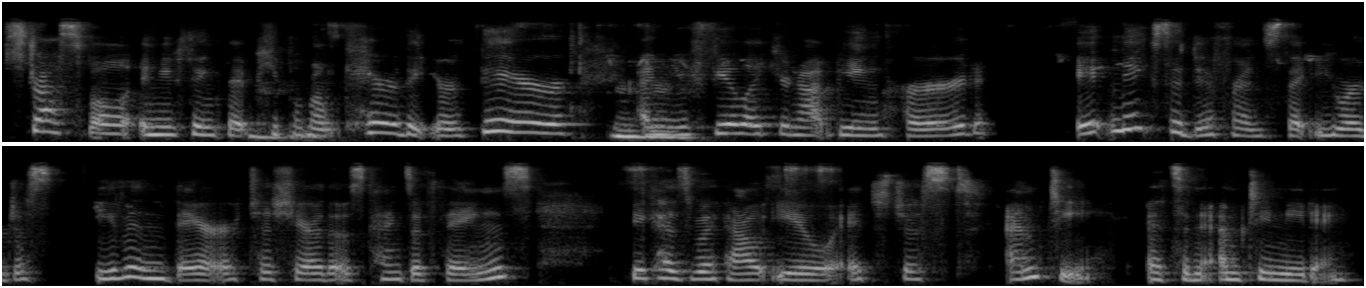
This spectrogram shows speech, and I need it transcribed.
stressful and you think that people mm-hmm. don't care that you're there mm-hmm. and you feel like you're not being heard, it makes a difference that you are just even there to share those kinds of things because without you, it's just empty. It's an empty meeting.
